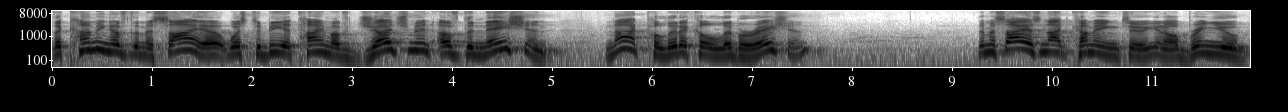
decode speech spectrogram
the coming of the Messiah was to be a time of judgment of the nation, not political liberation. The Messiah is not coming to you know, bring you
